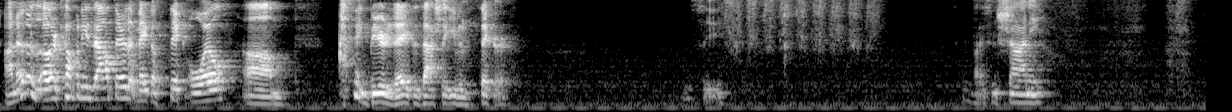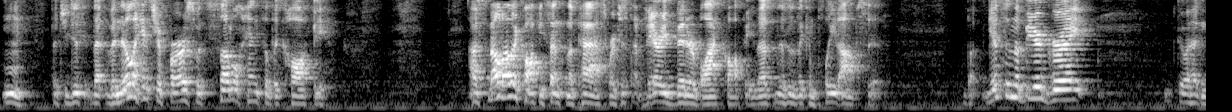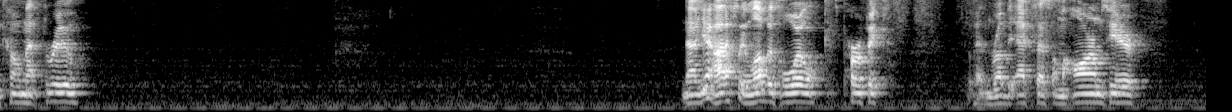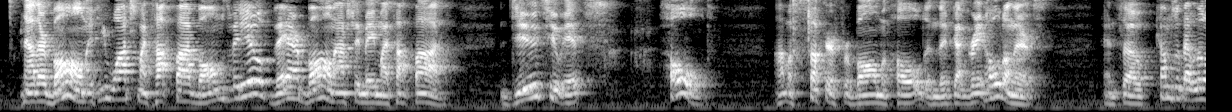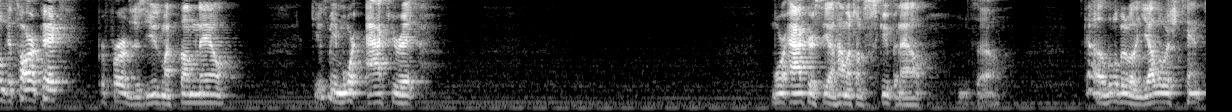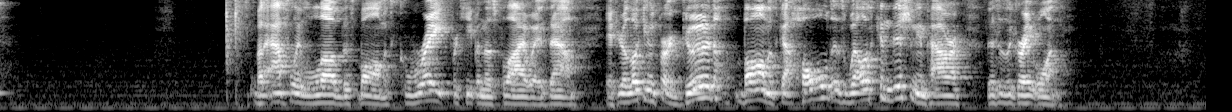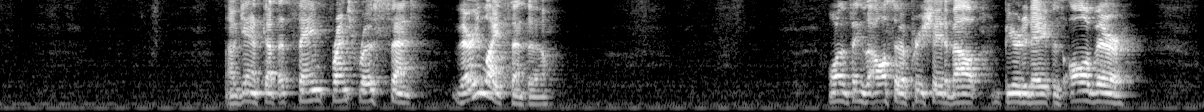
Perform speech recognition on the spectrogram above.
I know there's other companies out there that make a thick oil. Um, I think bearded ape is actually even thicker. Let's see. Nice and shiny. Mmm. But you just, that vanilla hits you first with subtle hints of the coffee. I've smelled other coffee scents in the past where it's just a very bitter black coffee. That's, this is the complete opposite. But gets in the beard great. Go ahead and comb that through. Now, yeah, I absolutely love this oil. It's perfect. Go ahead and rub the excess on my arms here. Now their balm, if you watched my top five balms video, their balm actually made my top five due to its hold. I'm a sucker for balm with hold and they've got great hold on theirs. And so comes with that little guitar pick. Prefer to just use my thumbnail. Gives me more accurate more accuracy on how much I'm scooping out. And so it's got a little bit of a yellowish tint. But I absolutely love this balm. It's great for keeping those flyaways down. If you're looking for a good balm that's got hold as well as conditioning power, this is a great one. Now again, it's got that same French roast scent. Very light scent though. One of the things I also appreciate about Bearded Ape is all of their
